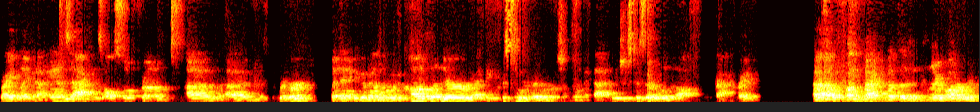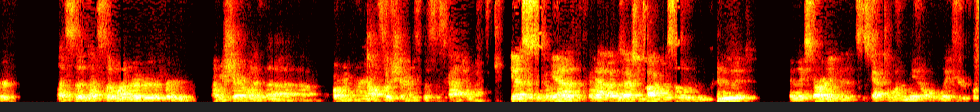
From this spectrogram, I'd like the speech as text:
right? Like, uh, Anzac is also from, um, uh, the river, but then if you go down the road to Conklin, they're, I think, Christina River or something like that, which is because they're a little bit off track, right? Uh, fun fact about the Clearwater River, that's the, that's the one river for, that we share with, uh, Fort McMurray also shares with Saskatchewan. Yes, Because it goes yeah, yeah, I was actually talking to someone who canoed it, and they started in Saskatchewan and made it all the way here to Fort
